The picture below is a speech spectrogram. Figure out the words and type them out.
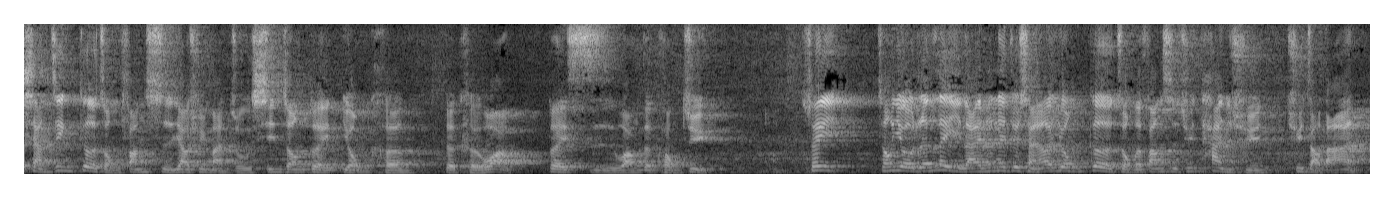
想尽各种方式要去满足心中对永恒的渴望，对死亡的恐惧，所以从有人类以来，人类就想要用各种的方式去探寻、去找答案。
